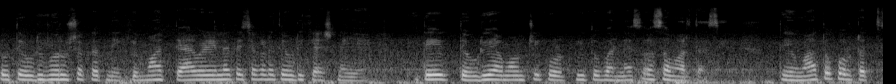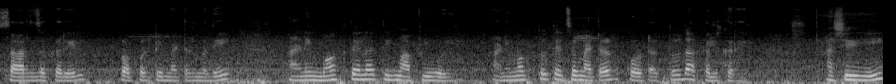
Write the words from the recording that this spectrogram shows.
तो तेवढी भरू शकत नाही. किंवा त्यावेळेला त्याच्याकडे तेवढी कॅश नाही आहे. ते तेवढी अमाऊंटची कोर्ट फी तो भरण्यास असमर्थ असेल. तेव्हा तो कोर्टात तिचा अर्ज करेल प्रॉपर्टी मॅटरमध्ये आणि मग त्याला ती माफी होईल आणि मग तो त्याचं मॅटर कोर्टात तो दाखल करेल. अशी ही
